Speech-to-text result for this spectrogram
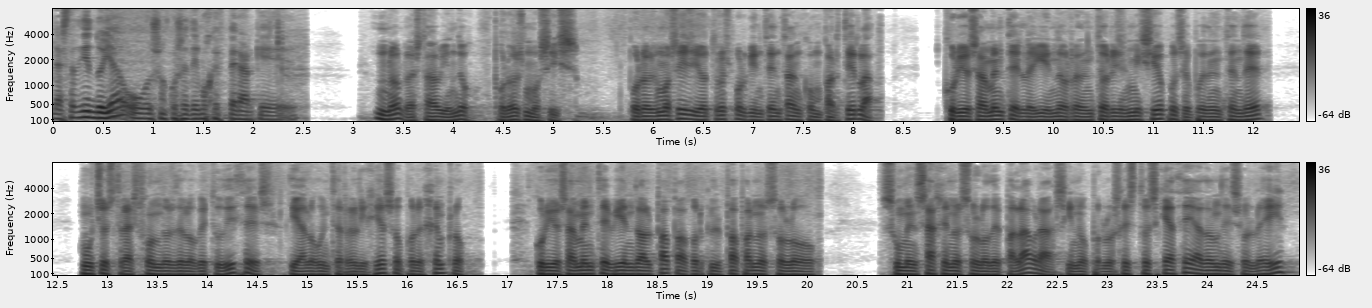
¿la está teniendo ya o es una cosa que tenemos que esperar que...? No, la está viendo por osmosis. Por osmosis y otros porque intentan compartirla. Curiosamente, leyendo Redentoris Missio, pues se puede entender muchos trasfondos de lo que tú dices. Diálogo interreligioso, por ejemplo curiosamente viendo al Papa, porque el Papa no solo, su mensaje no es solo de palabra, sino por los gestos que hace, ¿a dónde suele ir?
